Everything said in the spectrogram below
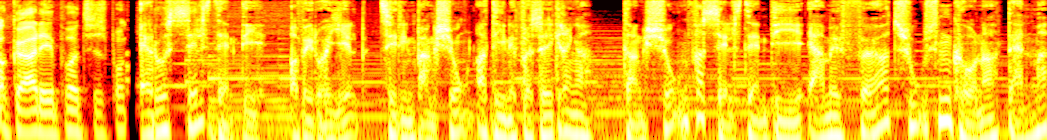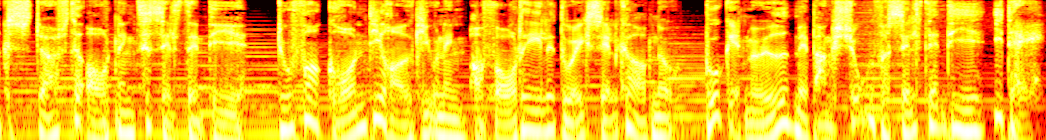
at gøre det på et tidspunkt. Er du selvstændig, og vil du have hjælp til din pension og dine forsikringer? Pension for Selvstændige er med 40.000 kunder Danmarks største ordning til selvstændige. Du får grundig rådgivning og fordele, du ikke selv kan opnå. Book et møde med Pension for Selvstændige i dag.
